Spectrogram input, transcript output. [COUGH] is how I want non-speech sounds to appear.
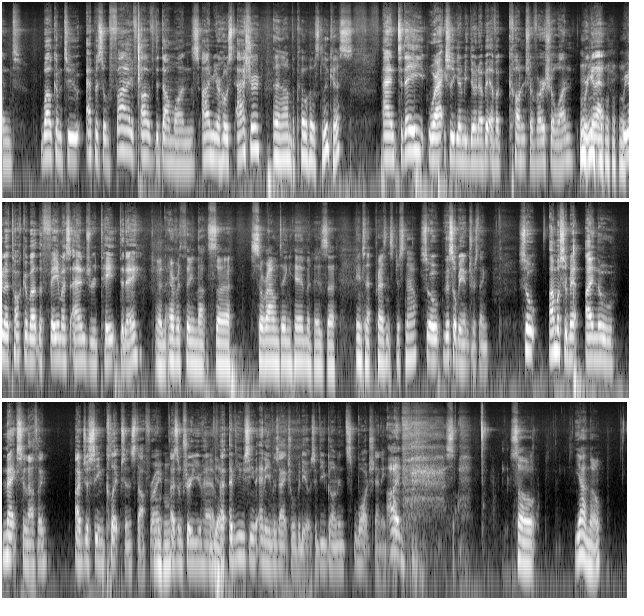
and welcome to episode five of the Dumb Ones. I'm your host Asher, And I'm the co-host Lucas. and today we're actually going to be doing a bit of a controversial one. We're gonna [LAUGHS] we're gonna talk about the famous Andrew Tate today. and everything that's uh, surrounding him and his uh, internet presence just now. So this will be interesting. So I must admit, I know next to nothing. I've just seen clips and stuff, right? Mhm. As I'm sure you have. Yeah. Uh, Have you seen any of his actual videos? Have you gone and watched any? I [SIGHS] so, so yeah, no,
